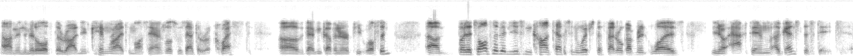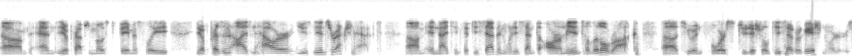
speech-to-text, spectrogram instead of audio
um, in the middle of the Rodney King riots in Los Angeles was at the request of then Governor Pete Wilson. Um, but it's also been used in contexts in which the federal government was, you know, acting against the state. Um, and, you know, perhaps most famously, you know, President Eisenhower used the Insurrection Act um, in 1957 when he sent the army into Little Rock uh, to enforce judicial desegregation orders.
